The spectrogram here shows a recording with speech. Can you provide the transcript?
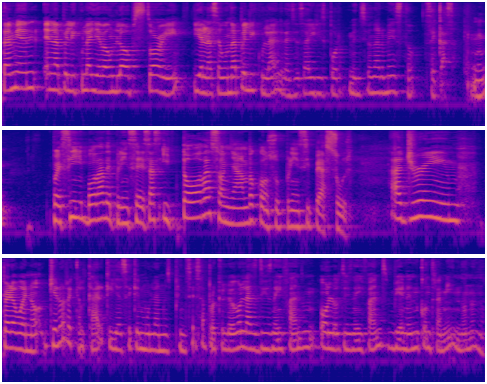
También en la película lleva un love story y en la segunda película, gracias a Iris por mencionarme esto, se casa. Pues sí, boda de princesas y todas soñando con su príncipe azul. A dream. Pero bueno, quiero recalcar que ya sé que Mulan no es princesa porque luego las Disney fans o los Disney fans vienen contra mí. No, no, no.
